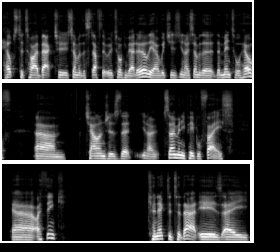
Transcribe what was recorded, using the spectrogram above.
helps to tie back to some of the stuff that we were talking about earlier, which is you know some of the the mental health um, challenges that you know so many people face. Uh, I think connected to that is a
